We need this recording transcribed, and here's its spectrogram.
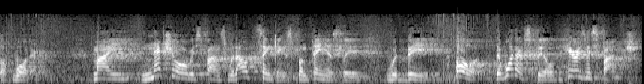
of water. My natural response, without thinking spontaneously, would be, "Oh, the water spilled. Here is a sponge."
